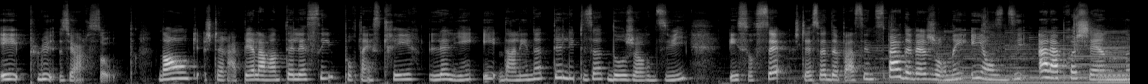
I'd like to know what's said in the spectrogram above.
et plusieurs autres. Donc, je te rappelle avant de te laisser pour t'inscrire, le lien est dans les notes de l'épisode d'aujourd'hui. Et sur ce, je te souhaite de passer une super de belle journée et on se dit à la prochaine!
